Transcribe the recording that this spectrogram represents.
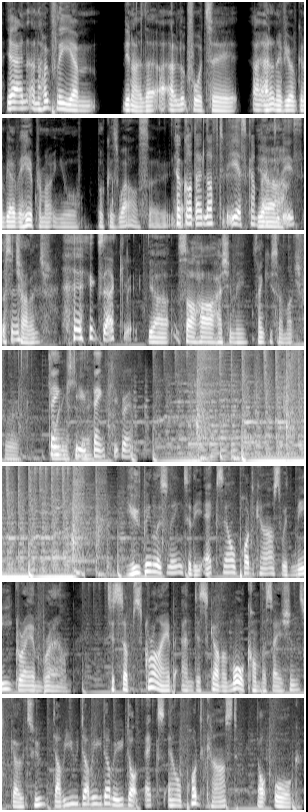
yeah, and, and hopefully, um, you know, the, I, I look forward to. I, I don't know if you're going to be over here promoting your book as well. So Oh God, I'd love to be. Yes, come back to these. that's a challenge. exactly. Yeah, Sahar Hashemi, thank you so much for Thank you. today. Thank you, Graham. You've been listening to the XL podcast with me, Graham Brown. To subscribe and discover more conversations, go to www.xlpodcast.org.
